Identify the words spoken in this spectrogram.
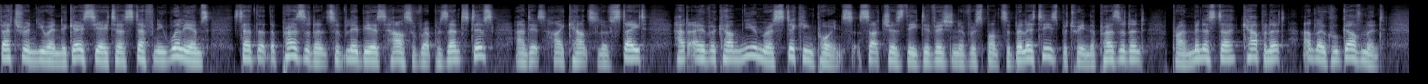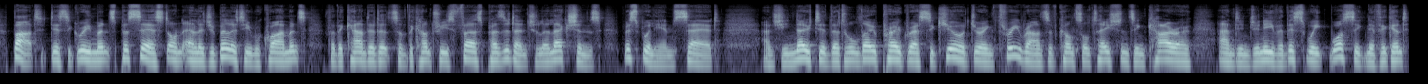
veteran UN negotiator Stephanie Williams said that the presidents of Libya's House of Representatives and its High Council of State had overcome numerous sticking points, such as the division of responsibilities between the president, prime minister, cabinet, and local government. But disagreements persist on eligibility requirements for the candidates of the country's first presidential presidential elections, Ms Williams said. And she noted that although progress secured during three rounds of consultations in Cairo and in Geneva this week was significant,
